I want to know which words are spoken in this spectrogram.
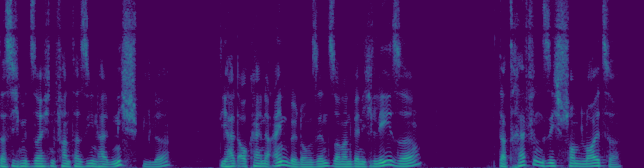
dass ich mit solchen Fantasien halt nicht spiele, die halt auch keine Einbildung sind, sondern wenn ich lese, da treffen sich schon Leute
